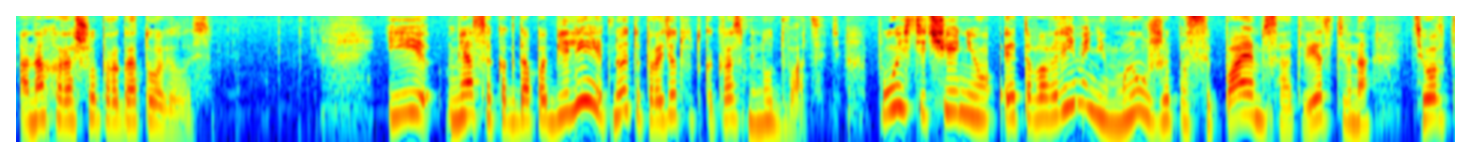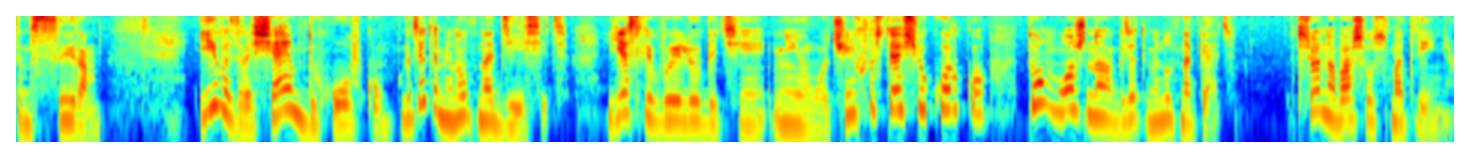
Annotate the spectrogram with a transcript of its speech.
она хорошо проготовилась. И мясо, когда побелеет, ну, это пройдет вот как раз минут 20. По истечению этого времени мы уже посыпаем, соответственно, тертым сыром и возвращаем в духовку где-то минут на 10. Если вы любите не очень хрустящую корку, то можно где-то минут на 5. Все на ваше усмотрение.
